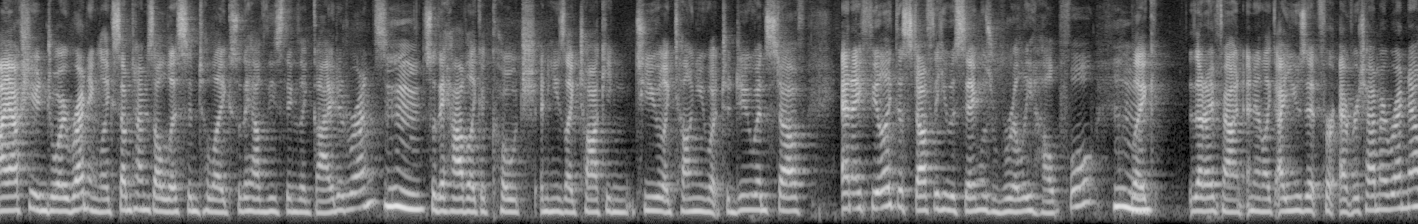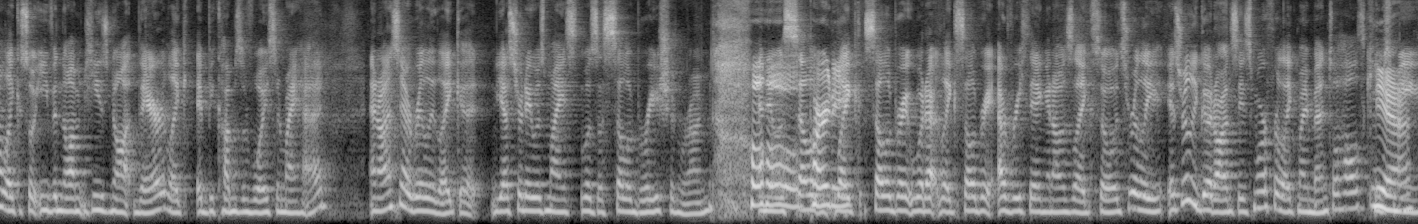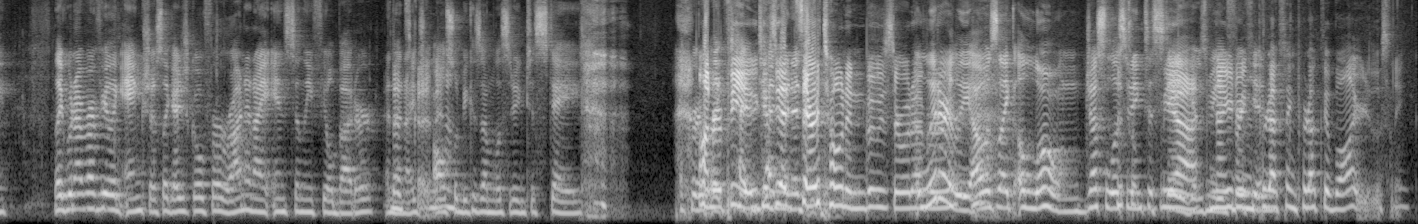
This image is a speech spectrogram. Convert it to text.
I actually enjoy running. Like sometimes I'll listen to like so they have these things like guided runs. Mhm. So they have like a coach and he's like talking to you, like telling you what to do and stuff. And I feel like the stuff that he was saying was really helpful. Like that I found and then like I use it for every time I run now. Like so even though I'm, he's not there, like it becomes a voice in my head. And honestly, I really like it. Yesterday was my was a celebration run and it was Oh, cele- party. like celebrate what like celebrate everything and i was like so it's really it's really good honestly it's more for like my mental health keeps Yeah. me like whenever i'm feeling anxious like i just go for a run and i instantly feel better and then i good, also yeah. because i'm listening to stay for, on like, repeat. 10 it gives 10 you that serotonin boost or whatever. literally i was like alone just listening to stay yeah. gives me now you're doing productive, productive while you're listening.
